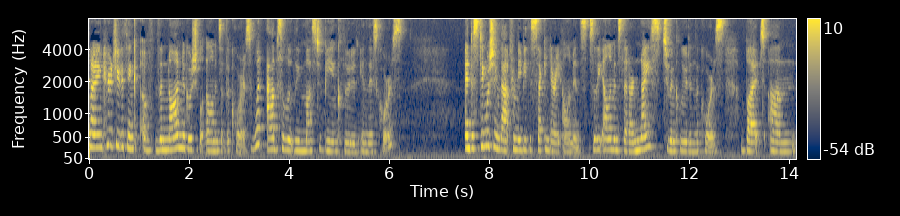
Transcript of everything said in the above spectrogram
And I encourage you to think of the non negotiable elements of the course. What absolutely must be included in this course? And distinguishing that from maybe the secondary elements. So, the elements that are nice to include in the course, but um,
